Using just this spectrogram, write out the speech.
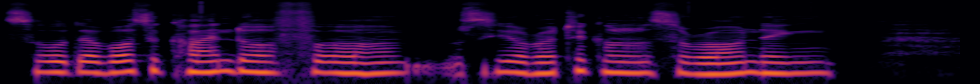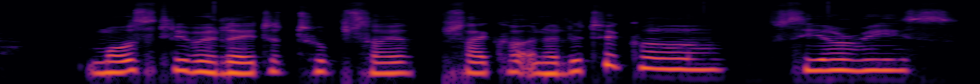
So there was a kind of uh, theoretical surrounding mostly related to psy- psychoanalytical theories.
